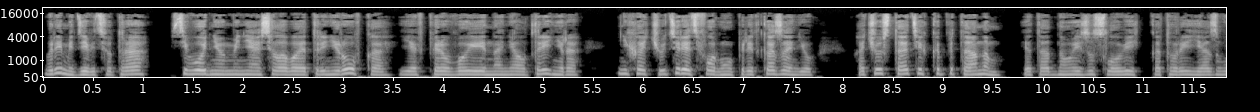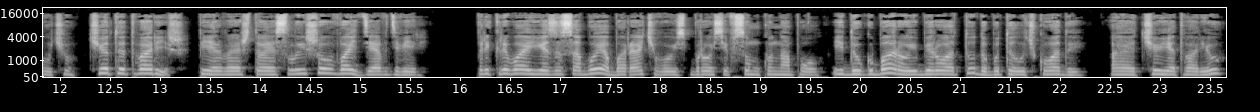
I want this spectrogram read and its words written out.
Время девять утра. Сегодня у меня силовая тренировка. Я впервые нанял тренера. Не хочу терять форму перед Казанью. Хочу стать их капитаном. Это одно из условий, которые я озвучу. «Чё ты творишь?» Первое, что я слышу, войдя в дверь. Прикрываю ее за собой, оборачиваюсь, бросив сумку на пол. Иду к бару и беру оттуда бутылочку воды. «А чё я творю?»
